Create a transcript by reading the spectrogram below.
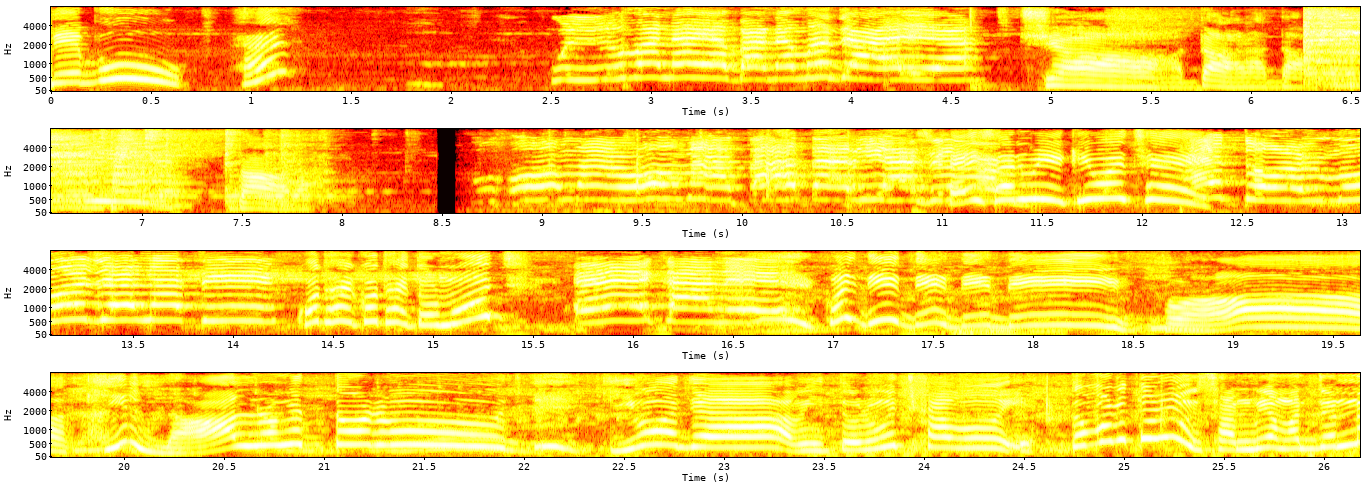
লেবু। হ্যাঁ? উল্লু বানায় বানামা যায় যা দাঁড়া দাঁড়া। দাঁড়া। ও মা ও মা তাড়াতাড়ি আসো। এই সানবি কি হয়েছে? কোথায় কোথায় তরমুজ? কই দে দে দে দে। কি লাল রঙের তরমুজ। কি মজা আমি তরমুজ খাব। এত বড় তরমুজ সানবি আমার জন্য?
